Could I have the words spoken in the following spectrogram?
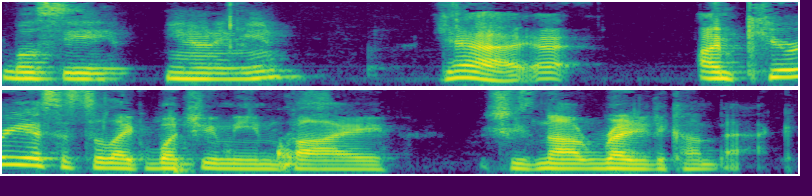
we'll see. You know what I mean? Yeah, I'm curious as to like what you mean by she's not ready to come back.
